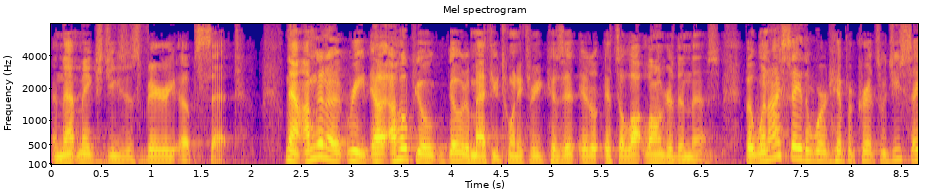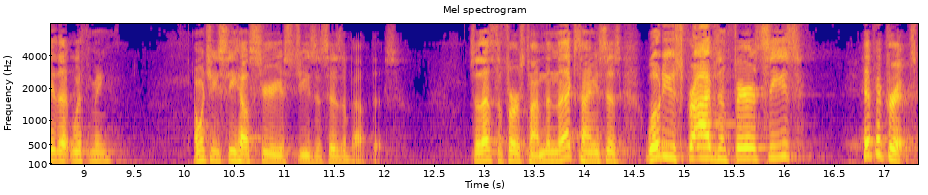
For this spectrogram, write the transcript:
And that makes Jesus very upset. Now, I'm going to read, I hope you'll go to Matthew 23 because it, it's a lot longer than this. But when I say the word hypocrites, would you say that with me? I want you to see how serious Jesus is about this. So that's the first time. Then the next time he says, Woe to you, scribes and Pharisees, hypocrites,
